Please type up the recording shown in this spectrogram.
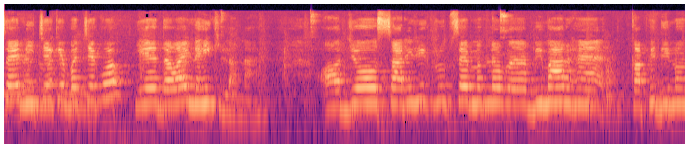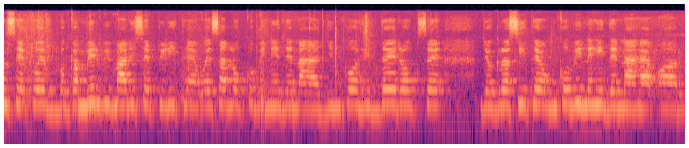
से नीचे के बच्चे को ये दवाई नहीं खिलाना है। और जो शारीरिक रूप से मतलब बीमार हैं, काफ़ी दिनों से, कोई गंभीर बीमारी से पीड़ित हैं, वैसा लोग को भी नहीं देना है। जिनको हृदय रोग से जो ग्रसित है, उनको भी नहीं देना है और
